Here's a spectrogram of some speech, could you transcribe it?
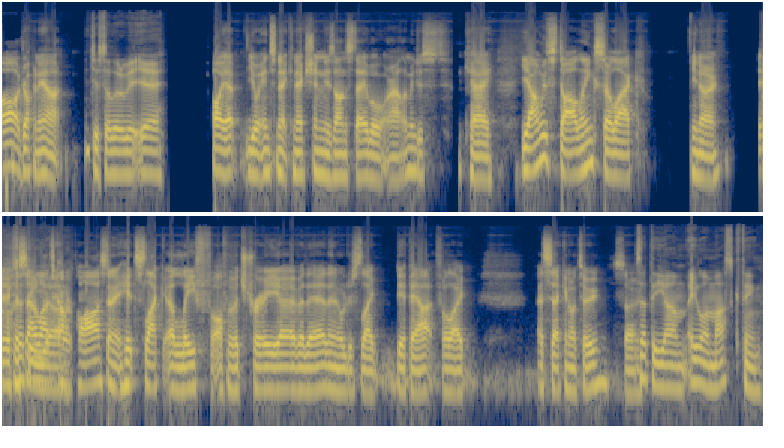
oh dropping out. Just a little bit, yeah. Oh, yep. Your internet connection is unstable. All right, let me just. Okay. Yeah, I'm with Starlink. So, like, you know, if that a the, satellite's uh, coming past and it hits like a leaf off of a tree over there, then it'll just like dip out for like a second or two. So, Is that the um, Elon Musk thing?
